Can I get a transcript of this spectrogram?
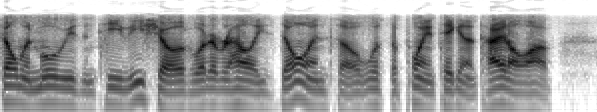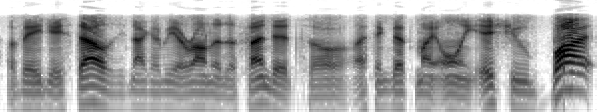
filming movies and TV shows, whatever the hell he's doing. So what's the point in taking the title off of AJ Styles? He's not going to be around to defend it. So I think that's my only issue. But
